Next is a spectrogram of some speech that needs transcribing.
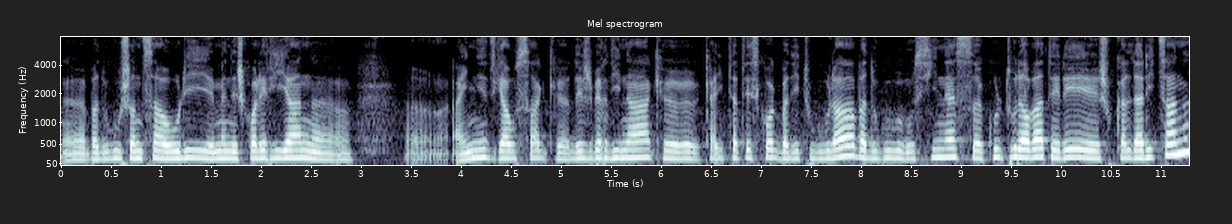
uh, badugu xantza hori hemen eskualerian, uh, hainitz gauzak uh, desberdinak, uh, kalitatezkoak baditugula, badugu zinez kultura bat ere sukaldaritzan,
